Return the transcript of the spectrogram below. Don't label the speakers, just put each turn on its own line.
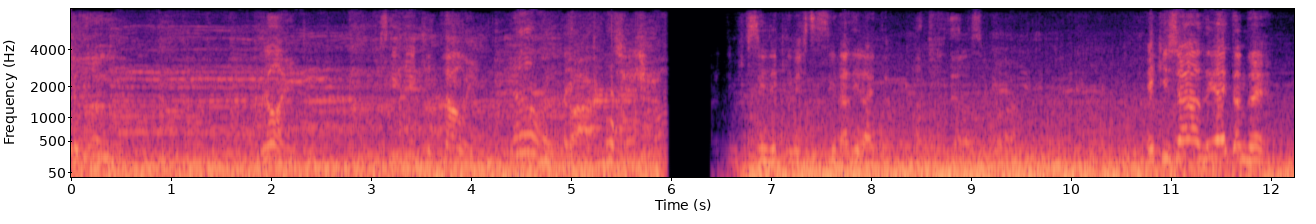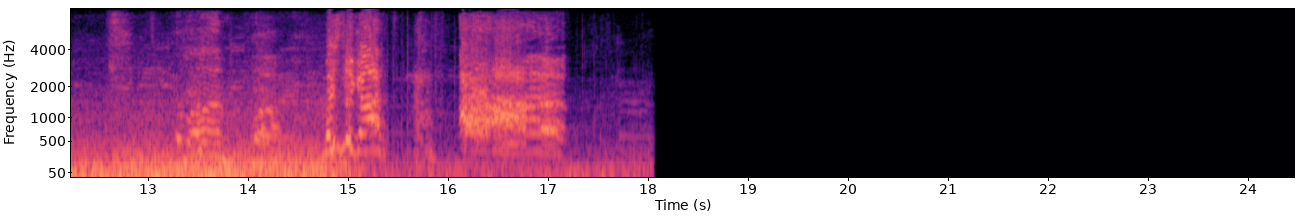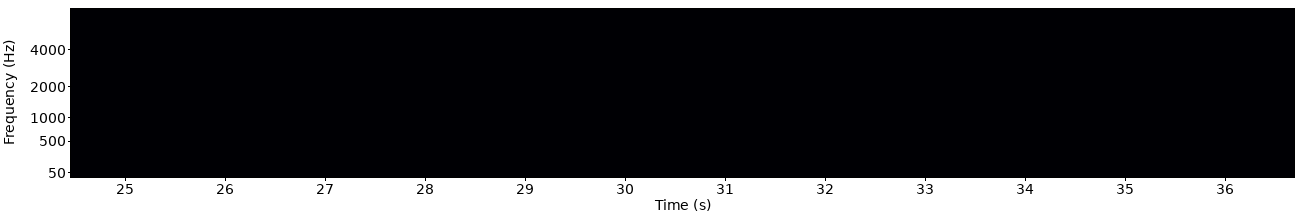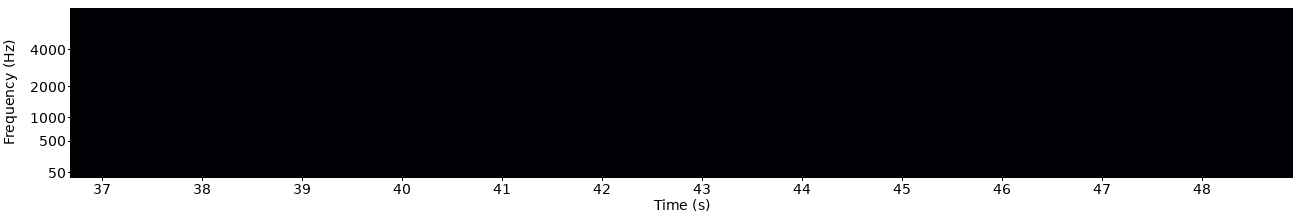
doing?
Really? Por isso
que é aquilo
que
está ali?
Não, pá!
Temos que sair aqui neste sair à direita.
Vamos foder a acabar.
É aqui já à direita, André!
Calado, pá!
Mas devagar! Ah!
